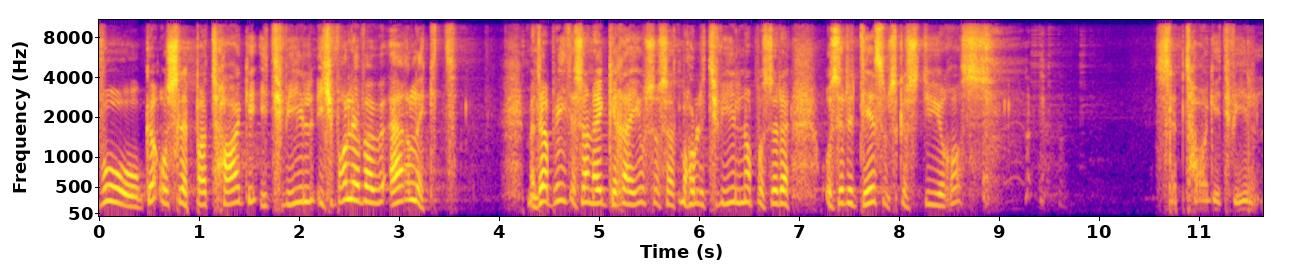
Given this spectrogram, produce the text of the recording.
våge å slippe taket i tvil. Ikke for å leve uærlig, men det har blitt en sånn greie hos oss at vi holder tvilen oppe, og og så er det det som skal styre oss. Slipp tak i tvilen.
